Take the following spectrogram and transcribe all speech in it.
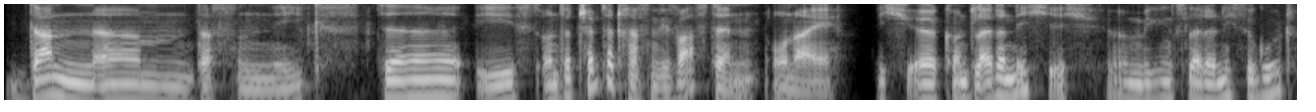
Dann ähm, das nächste ist unser Chapter-Treffen. Wie war's denn? Oh nein. Ich äh, konnte leider nicht. Ich, äh, mir ging's leider nicht so gut.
